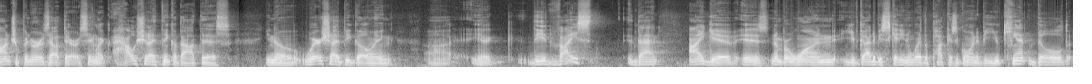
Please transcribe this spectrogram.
entrepreneurs out there saying, like, how should I think about this? You know, where should I be going? Uh, you know, the advice that I give is number one, you've got to be skating to where the puck is going to be. You can't build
